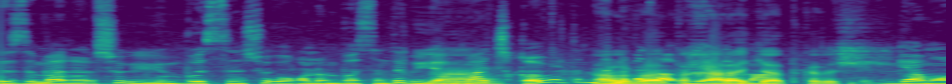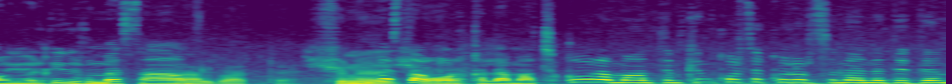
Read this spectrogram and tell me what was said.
o'zim mana shu uyim bo'lsin shu o'g'lim bo'lsin deb uyalmay chiqaverdim. Albatta, harakat qilish. yomon yo'lga yurmasam. Albatta shuni orqalaman chiqaveraman dedim. Kim ko'rsa ko'rarsa mani dedim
